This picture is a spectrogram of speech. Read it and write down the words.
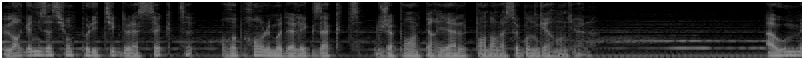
L'organisation politique de la secte reprend le modèle exact du Japon impérial pendant la Seconde Guerre mondiale. Aum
